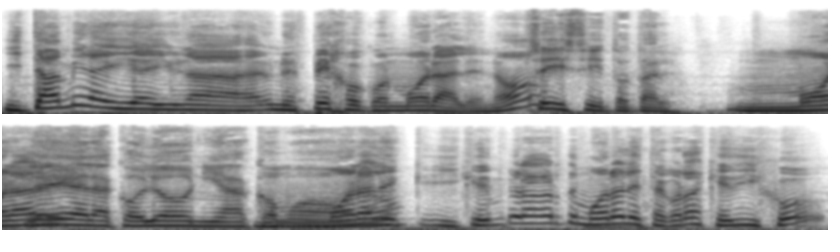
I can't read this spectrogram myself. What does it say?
Y también ahí hay una- un espejo con Morales, ¿no? Sí, sí, total. Morales. Leía la colonia como. Morales, ¿no? y que pero aparte Morales, ¿te acordás que dijo?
